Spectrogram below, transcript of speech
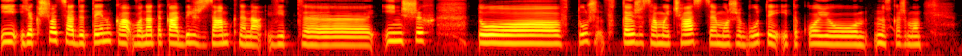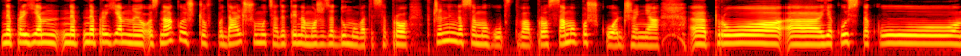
І якщо ця дитинка вона така більш замкнена від е, інших, то в ту ж в той же самий час це може бути і такою, ну скажімо, неприєм, неприємною ознакою, що в подальшому ця дитина може задумуватися про вчинення самогубства, про самопошкодження, е, про е, якусь таку.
